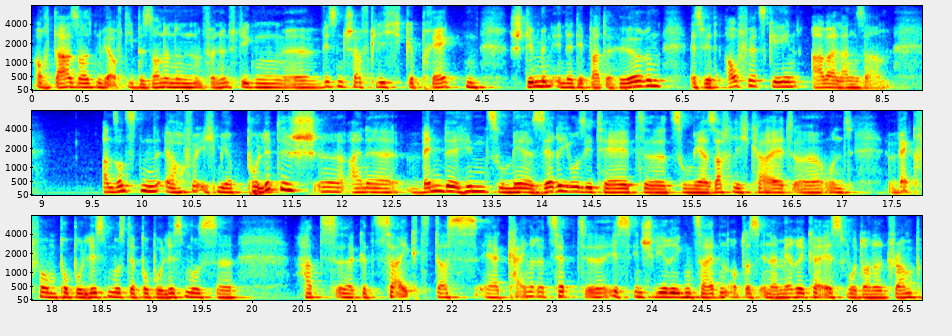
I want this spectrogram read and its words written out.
auch da sollten wir auf die besonnenen, vernünftigen, äh, wissenschaftlich geprägten Stimmen in der Debatte hören. Es wird aufwärts gehen, aber langsam. Ansonsten erhoffe ich mir politisch äh, eine Wende hin zu mehr Seriosität, äh, zu mehr Sachlichkeit und weg vom Populismus. Der Populismus hat äh, gezeigt, dass er kein Rezept äh, ist in schwierigen Zeiten, ob das in Amerika ist, wo Donald Trump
